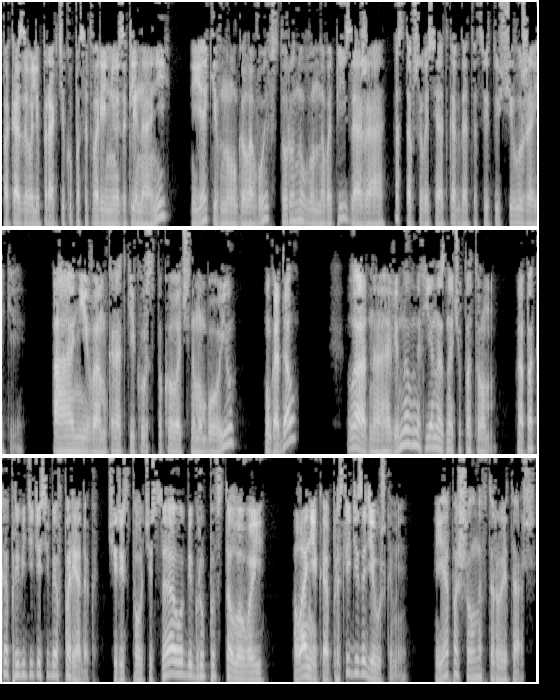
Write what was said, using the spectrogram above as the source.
«Показывали практику по сотворению заклинаний?» Я кивнул головой в сторону лунного пейзажа, оставшегося от когда-то цветущей лужайки. «А они вам краткий курс по кулачному бою? Угадал?» «Ладно, виновных я назначу потом. А пока приведите себя в порядок. Через полчаса обе группы в столовой. «Ланика, проследи за девушками». Я пошел на второй этаж,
